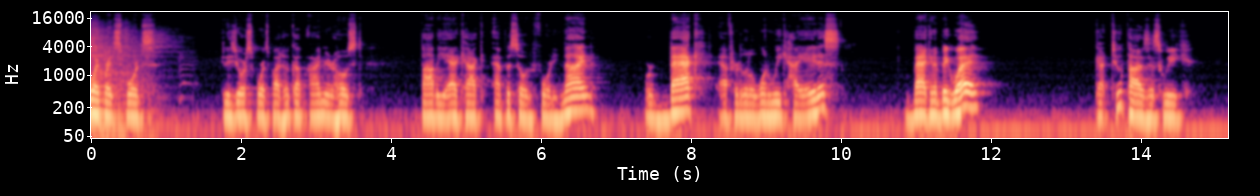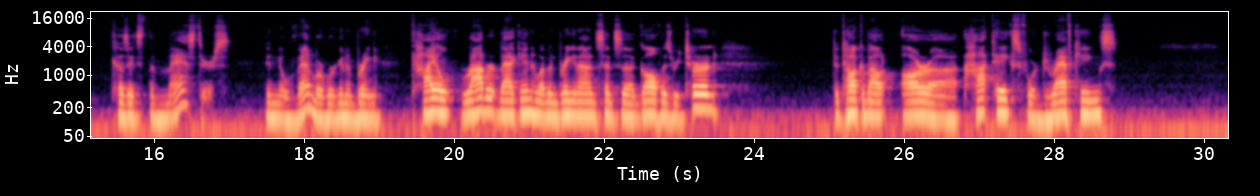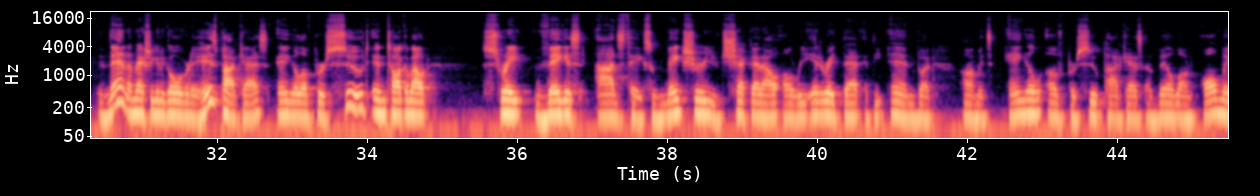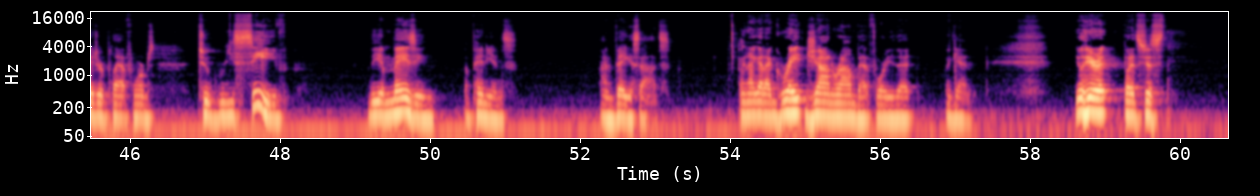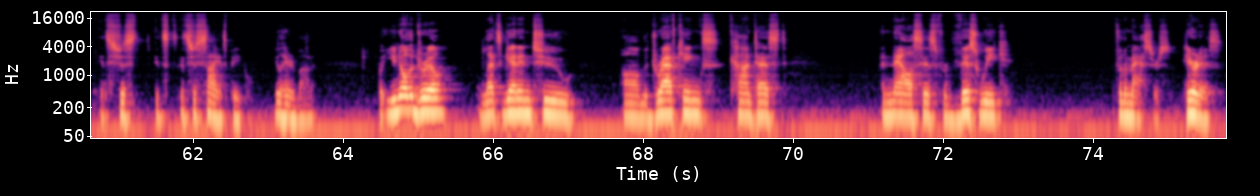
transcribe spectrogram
Swipe Right Sports. It is your Sports Pod Hookup. I'm your host, Bobby Adcock, episode 49. We're back after a little one week hiatus. Back in a big way. Got two pods this week because it's the Masters. In November, we're going to bring Kyle Robert back in, who I've been bringing on since uh, golf has returned, to talk about our uh, hot takes for DraftKings. And then I'm actually going to go over to his podcast, Angle of Pursuit, and talk about straight Vegas odds takes. So make sure you check that out. I'll reiterate that at the end, but um, it's Angle of Pursuit podcast available on all major platforms to receive the amazing opinions on Vegas odds. And I got a great Jon Rahm bet for you that, again, you'll hear it, but it's just, it's just, it's, it's just science, people. You'll hear about it. But you know the drill. Let's get into um, the DraftKings contest analysis for this week for the Masters. Here it is.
